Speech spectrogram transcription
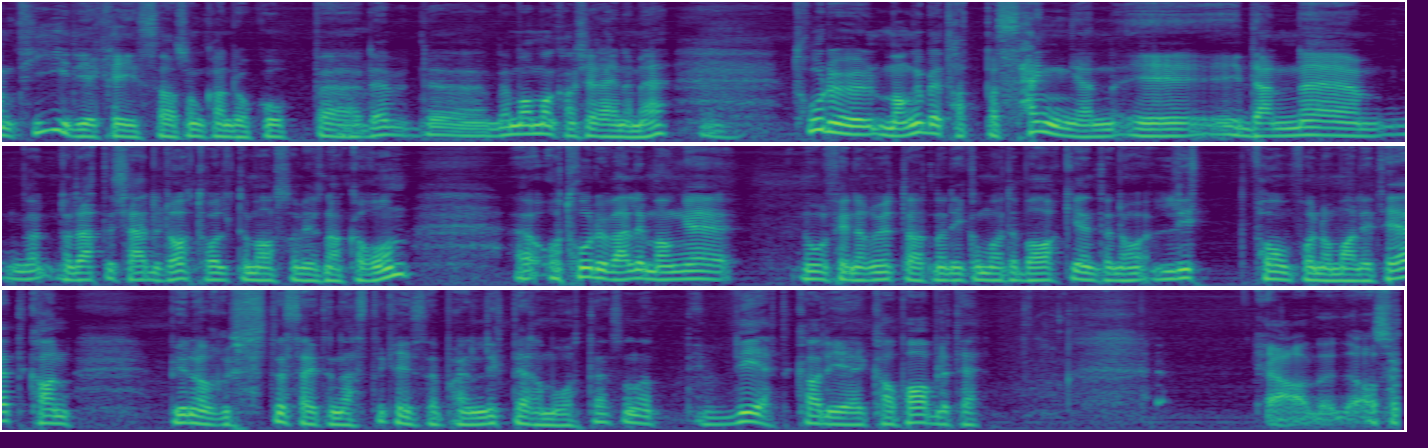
fremtidige kriser som kan dukke opp. Eh, det, det, det, må man kanskje regne med. Mm. Tror du mange ble tatt på sengen i, i denne, når dette skjedde, da, 12.3, som vi snakker om? Eh, og tror du veldig mange nå finner ut at når de kommer tilbake igjen til noe, litt form for normalitet, kan begynne å ruste seg til neste krise på en litt bedre måte, sånn at de vet hva de er kapable til? Ja, altså,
